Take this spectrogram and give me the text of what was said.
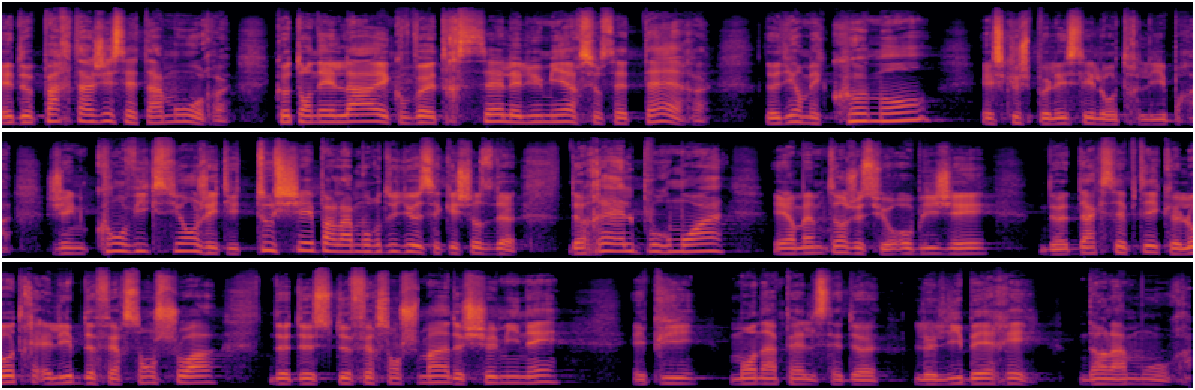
et de partager cet amour. Quand on est là et qu'on veut être sel et lumière sur cette terre, de dire mais comment est-ce que je peux laisser l'autre libre? J'ai une conviction, j'ai été touché par l'amour de Dieu, c'est quelque chose de, réel pour moi, et en même temps je suis obligé d'accepter que l'autre est libre de faire son choix, de, de faire son chemin, de cheminer. Et puis mon appel, c'est de le libérer dans l'amour.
